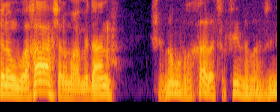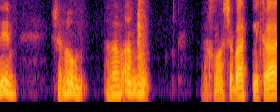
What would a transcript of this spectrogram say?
שלום וברכה, שלום הרב מדן. שלום וברכה לצופים, למאזינים, שלום הרב אמנון. אנחנו השבת נקרא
